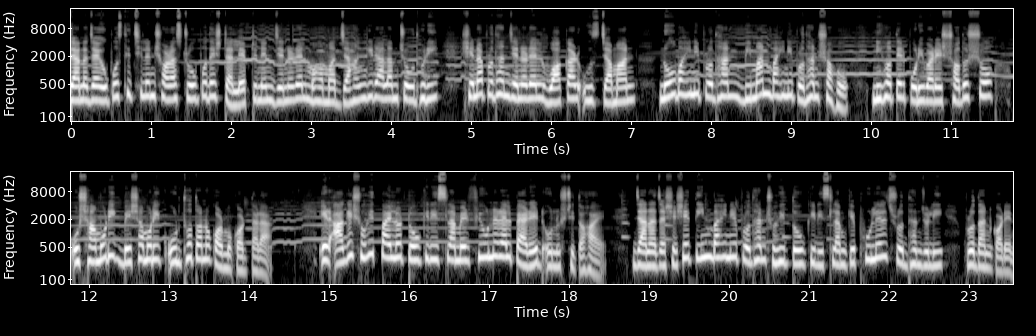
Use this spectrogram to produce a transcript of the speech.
জানাজায় উপস্থিত ছিলেন স্বরাষ্ট্র উপদেষ্টা লেফটেন্যান্ট জেনারেল মোহাম্মদ জাহাঙ্গীর আলম চৌধুরী, সেনাপ্রধান জেনারেল ওয়াকার উজ জামান, নৌবাহিনী প্রধান, বিমান বাহিনী প্রধান সহ নিহতের পরিবারের সদস্য ও সামরিক বেসামরিক ঊর্ধ্বতন কর্মকর্তারা। এর আগে শহীদ পাইলট তৌকির ইসলামের ফিউনারেল প্যারেড অনুষ্ঠিত হয়। জানাজা শেষে তিন বাহিনীর প্রধান শহীদ তৌকির ইসলামকে ফুলেল শ্রদ্ধাঞ্জলি প্রদান করেন।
